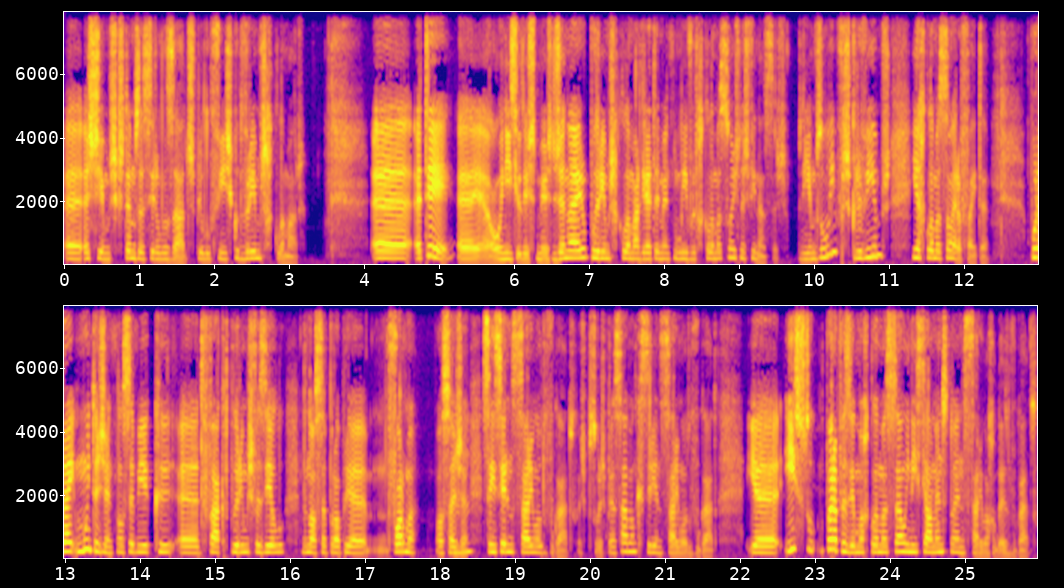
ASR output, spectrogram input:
ah, achemos que estamos a ser lesados pelo fisco, deveríamos reclamar. Ah, até ah, ao início deste mês de janeiro, poderíamos reclamar diretamente no livro de reclamações nas finanças. Pedíamos o livro, escrevíamos e a reclamação era feita. Porém, muita gente não sabia que, ah, de facto, poderíamos fazê-lo da nossa própria forma. Ou seja, sem ser necessário um advogado. As pessoas pensavam que seria necessário um advogado. Ah, isso, para fazer uma reclamação, inicialmente não é necessário um advogado,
